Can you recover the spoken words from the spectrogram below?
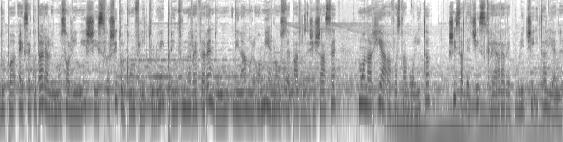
După executarea lui Mussolini și sfârșitul conflictului printr-un referendum din anul 1946, monarhia a fost abolită și s-a decis crearea Republicii Italiene.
